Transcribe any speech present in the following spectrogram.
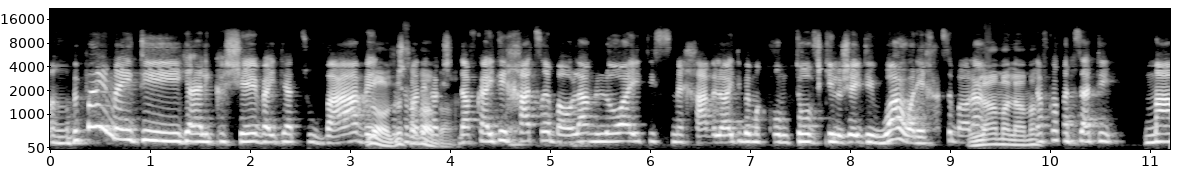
הרבה פעמים הייתי, היה לי קשה והייתי עצובה, לא, זה סבבה. דווקא הייתי 11 בעולם, לא הייתי שמחה ולא הייתי במקום טוב, כאילו שהייתי, וואו, אני 11 בעולם. למה, למה? דווקא מצאתי, מה,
